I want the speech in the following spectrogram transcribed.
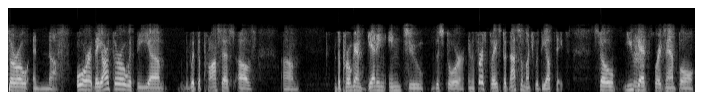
thorough enough, or they are thorough with the um, with the process of um, the program getting into the store in the first place, but not so much with the updates. So you mm. get, for example,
